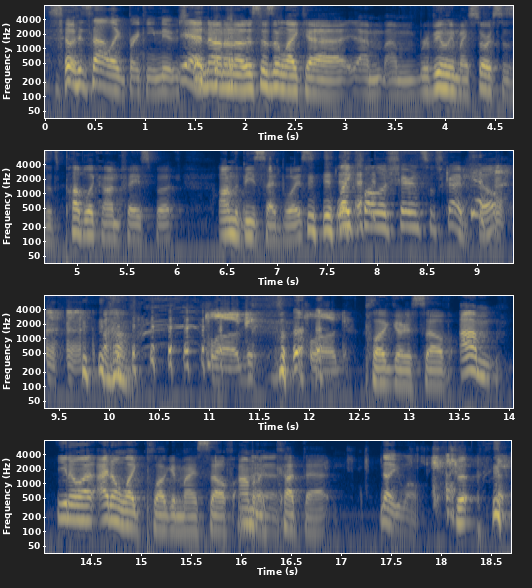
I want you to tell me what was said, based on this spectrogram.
So it's not like breaking news. Yeah, no, no, no. This isn't like uh, I'm I'm revealing my sources. It's public on Facebook on the B-Side Bois. Like, follow, share, and subscribe. Phil, um, plug plug. plug yourself. Um, you know what? I don't like plugging myself. I'm gonna Yeah. cut that. No, you won't. Cut that,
